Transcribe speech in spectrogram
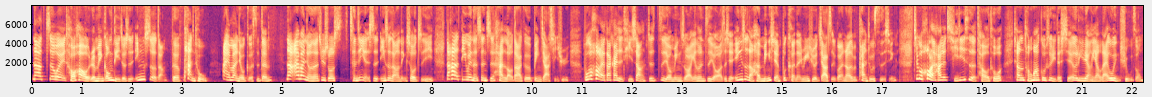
那这位头号人民公敌，就是英社党的叛徒艾曼纽·葛斯登。那艾曼纽呢？据说曾经也是英社长的领袖之一。那他的地位呢，甚至和老大哥并驾齐驱。不过后来他开始提倡就是自由民主啊、言论自由啊这些英社长很明显不可能允许的价值观，然后被判处死刑。结果后来他就奇迹似的逃脱，像是童话故事里的邪恶力量一样来无影去无踪。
